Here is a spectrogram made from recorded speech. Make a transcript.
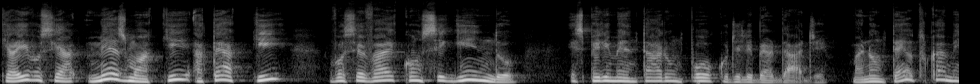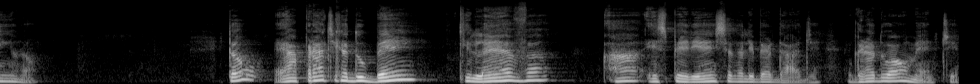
Que aí você, mesmo aqui, até aqui, você vai conseguindo experimentar um pouco de liberdade. Mas não tem outro caminho, não. Então, é a prática do bem que leva à experiência da liberdade, gradualmente.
